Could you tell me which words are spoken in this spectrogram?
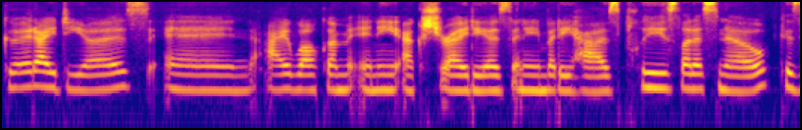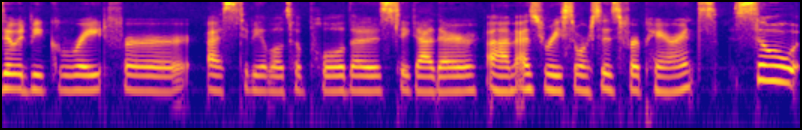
good ideas, and I welcome any extra ideas that anybody has. Please let us know because it would be great for us to be able to pull those together um, as resources for parents. So,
